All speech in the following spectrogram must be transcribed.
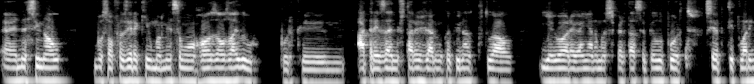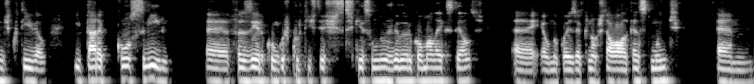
uh, nacional, vou só fazer aqui uma menção honrosa ao Zaidu, porque um, há três anos estar a jogar no Campeonato de Portugal e agora ganhar uma supertaça pelo Porto, ser titular indiscutível e estar a conseguir uh, fazer com que os portistas se esqueçam de um jogador como Alex Telles Uh, é uma coisa que não está ao alcance de muitos. Um,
